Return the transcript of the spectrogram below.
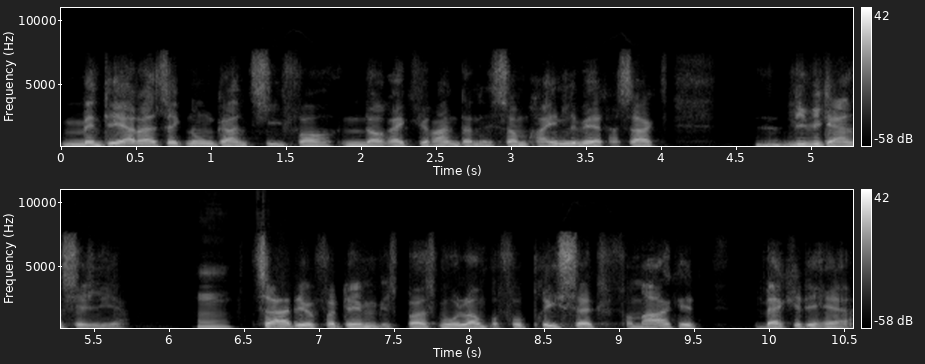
Men det er der altså ikke nogen garanti for, når rekvirenterne, som har indleveret, har sagt, vi vil gerne sælge. Mm. Så er det jo for dem et spørgsmål om at få prissat for markedet, hvad kan det her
